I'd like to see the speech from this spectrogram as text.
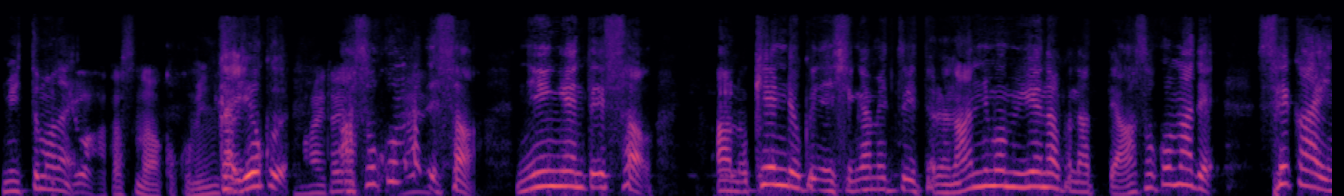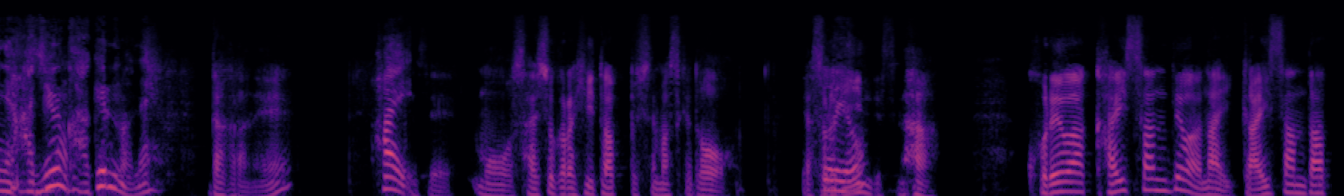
みっともない。義を果たすのは国民が、よく、あそこまでさ、人間ってさ、あの、権力にしがみついたら何にも見えなくなって、あそこまで世界に恥をかけるのね。だからね、はい。もう最初からヒートアップしてますけど、いや、それでいいんですが、これは解散ではない概算だっ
